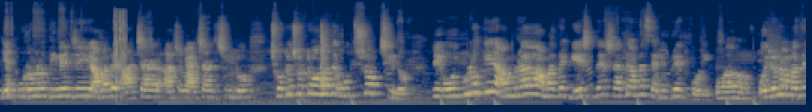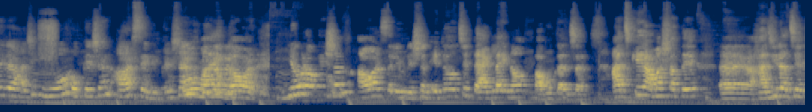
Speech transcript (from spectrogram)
যে পুরোনো দিনে যে আমাদের আচার আচার আচার ছিল ছোট ছোট আমাদের উৎসব ছিল যে ওইগুলোকে আমরা আমাদের গেস্টদের সাথে আমরা সেলিব্রেট করি। ওই জন্য আমাদের আছে ইয়োর ওকেশন আর celebration oh my God your occasion our celebration এটা হচ্ছে ট্যাগলাইন অফ বাবু কালচার আজকে আমার সাথে হাজির আছেন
